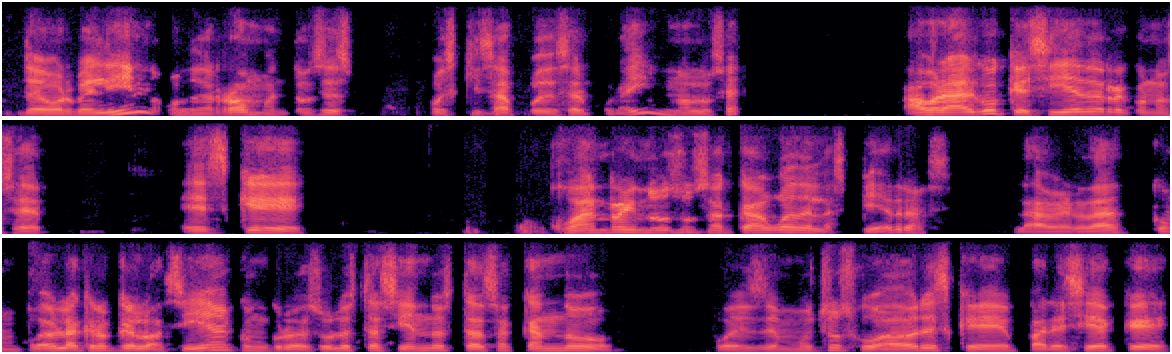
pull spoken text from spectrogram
de Orbelín o de Romo. Entonces, pues quizá puede ser por ahí, no lo sé. Ahora, algo que sí he de reconocer es que Juan Reynoso saca agua de las piedras, la verdad. Con Puebla creo que lo hacía, con Cruz Azul lo está haciendo, está sacando pues de muchos jugadores que parecía que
